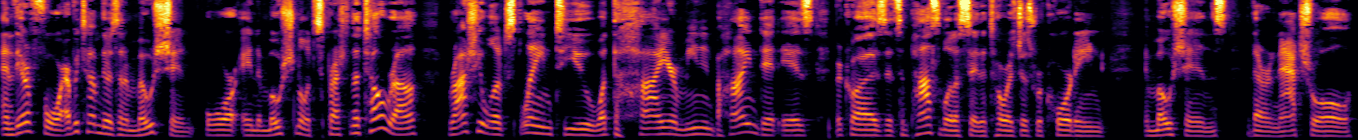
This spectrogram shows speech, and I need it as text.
And therefore, every time there's an emotion or an emotional expression of the Torah, Rashi will explain to you what the higher meaning behind it is because it's impossible to say the Torah is just recording emotions that are natural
